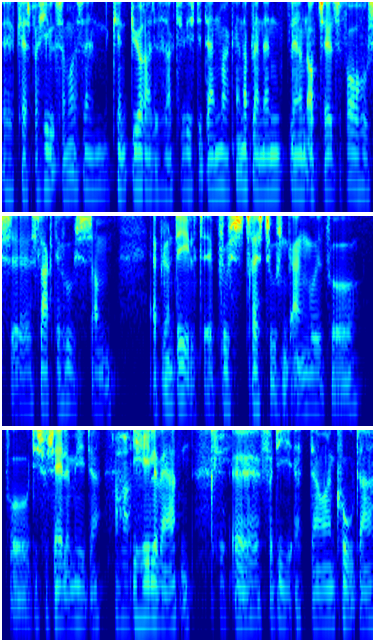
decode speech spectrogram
Øh, Kasper Hild, som også er en kendt dyrrettighedsaktivist i Danmark, han har blandt andet lavet en optagelse for Aarhus Slagtehus, som er blevet delt plus 60.000 gange ud på, på de sociale medier Aha. i hele verden. Okay. Øh, fordi at der var en ko, der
